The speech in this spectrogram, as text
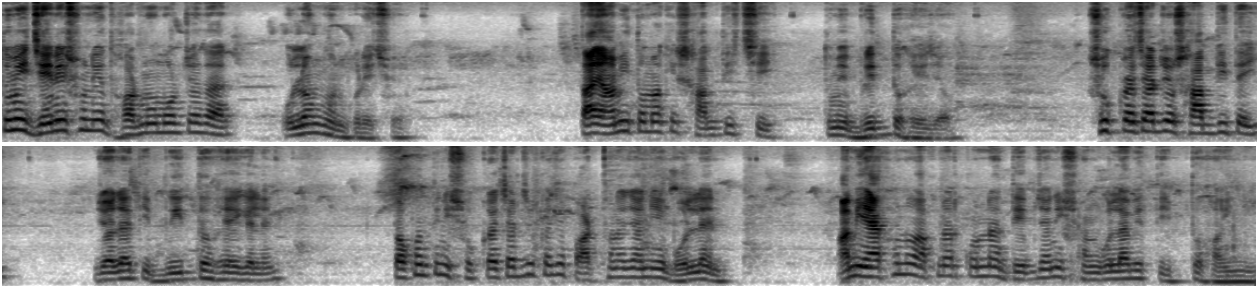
তুমি জেনে শুনে ধর্মমর্যাদার উল্লঙ্ঘন করেছ। তাই আমি তোমাকে সাপ দিচ্ছি, তুমি বৃদ্ধ হয়ে যাও। শুক্রাচার্য সাপ দিতেই যজাতি বৃদ্ধ হয়ে গেলেন। তখন তিনি শুক্রাচার্যের কাছে প্রার্থনা জানিয়ে বললেন, আমি এখনও আপনার কন্যা দেবযানী সঙ্গলাভে তৃপ্ত হয়নি।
